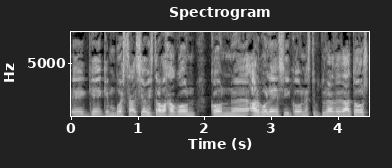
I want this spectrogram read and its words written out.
eh, que, en vuestra, si habéis trabajado con, con eh, árboles y con estructuras de datos,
